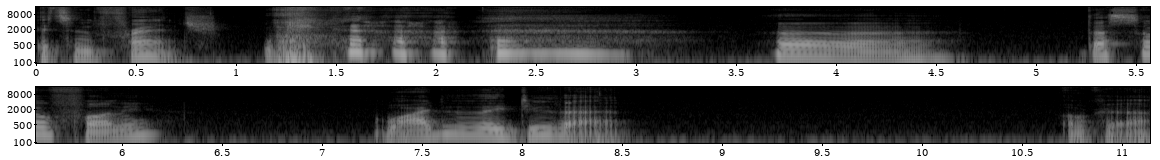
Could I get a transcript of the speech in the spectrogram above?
it's in French. uh, that's so funny. Why do they do that? Okay.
